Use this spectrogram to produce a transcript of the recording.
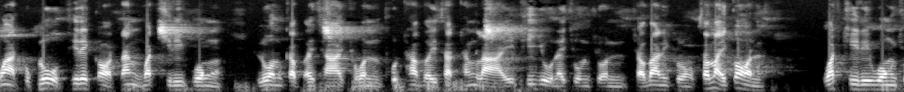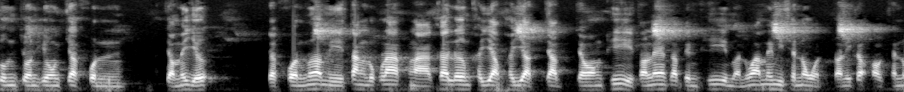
วาสทุกรูปที่ได้ก่อตั้งวัดคีรีวงศ์ร่วมกับประชาชน พุทธบริษัททั้งหลายที่อยู่ในชุมชน ชาวบ้านคีรีวงสมัยก่อน วัดคีรีวงศ์ชุมชนคีรีวงจะคนจะไม่เยอะจะคนเมื่อมีตั้งลูกลากมา ก็เริ่มขยับขยับจับจองที่ตอนแรกก็เป็นที่เหมือนว่าไม่มีโฉนด ตอนนี้ก็ออกโฉน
